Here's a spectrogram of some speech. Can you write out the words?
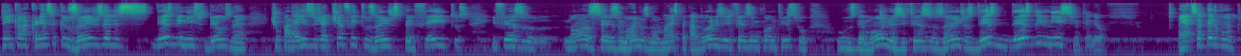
tem aquela crença que os anjos, eles, desde o início, Deus, né? Tinha o paraíso, já tinha feito os anjos perfeitos e fez nós, seres humanos normais, pecadores, e fez enquanto isso os demônios e fez os anjos desde, desde o início, entendeu? Essa é a pergunta.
